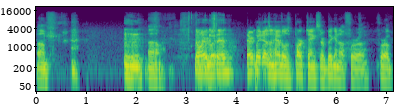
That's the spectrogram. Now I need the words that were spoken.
Um, hmm uh, no, I everybody- understand. Everybody doesn't have those park tanks that are big enough for a for a,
